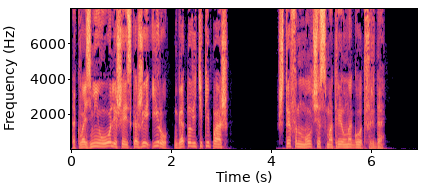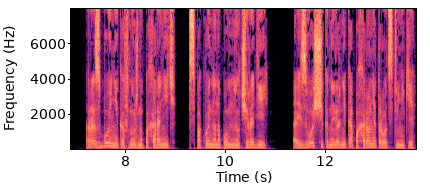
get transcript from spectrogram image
Так возьми у Олиша и скажи Иру готовить экипаж». Штефан молча смотрел на Готфрида. «Разбойников нужно похоронить», — спокойно напомнил чародей. «А извозчика наверняка похоронят родственники».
